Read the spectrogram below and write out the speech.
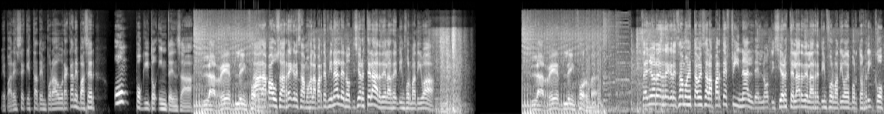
me parece que esta temporada de huracanes va a ser un poquito intensa. La red le informa. A la pausa, regresamos a la parte final del noticiero estelar de la red informativa. La red le informa. Señores, regresamos esta vez a la parte final del noticiero estelar de la red informativa de Puerto Rico.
